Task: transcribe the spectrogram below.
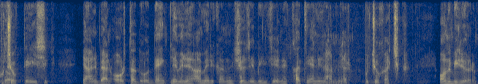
Bu çok değişik. Yani ben Orta Doğu denklemini Amerika'nın çözebileceğine katiyen inanmıyorum. Bu çok açık. Onu biliyorum.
